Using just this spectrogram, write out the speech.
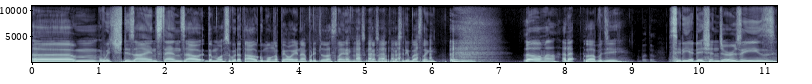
Um, which design stands out the most? Gue udah tahu gue mau nge-PO-in apa udah jelas usah- nggak usah dibahas lagi. lo mal ada Lo apa Ji? City Edition jerseys.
